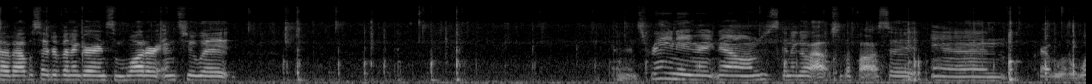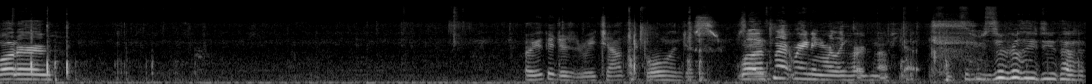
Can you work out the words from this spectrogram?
of apple cider vinegar and some water into it. And it's raining right now. I'm just going to go out to the faucet and grab a little water. Or you could just reach out the bowl and just. Well, it's not raining really hard enough yet to really do that.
